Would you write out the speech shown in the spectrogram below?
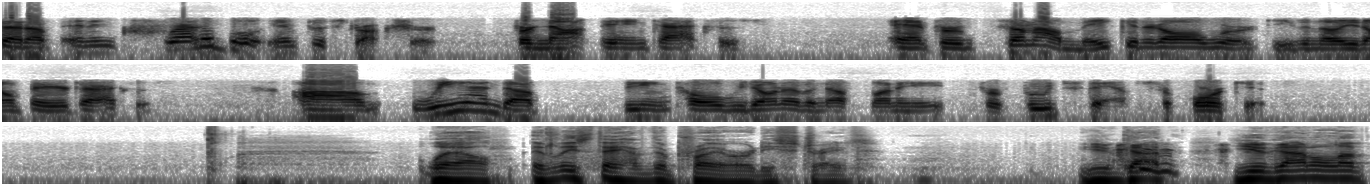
set up an incredible infrastructure for not paying taxes and for somehow making it all work, even though you don't pay your taxes. Um, we end up being told we don't have enough money for food stamps for poor kids. Well, at least they have their priorities straight. You got, you gotta love,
